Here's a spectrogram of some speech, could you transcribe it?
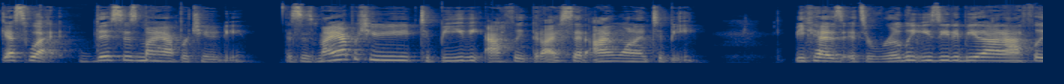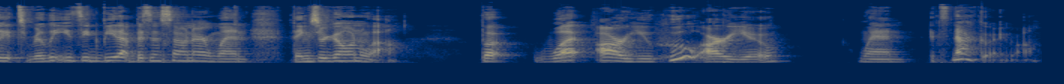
guess what? This is my opportunity. This is my opportunity to be the athlete that I said I wanted to be. Because it's really easy to be that athlete, it's really easy to be that business owner when things are going well. But what are you? Who are you when it's not going well?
